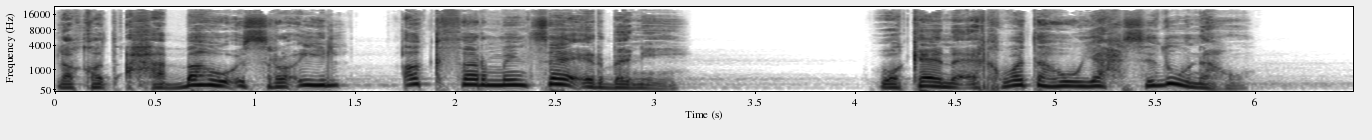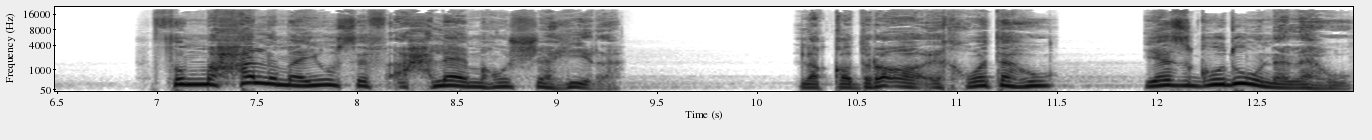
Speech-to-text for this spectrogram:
لقد أحبه إسرائيل أكثر من سائر بنيه. وكان إخوته يحسدونه. ثم حلم يوسف أحلامه الشهيرة. لقد رأى إخوته يسجدون له.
